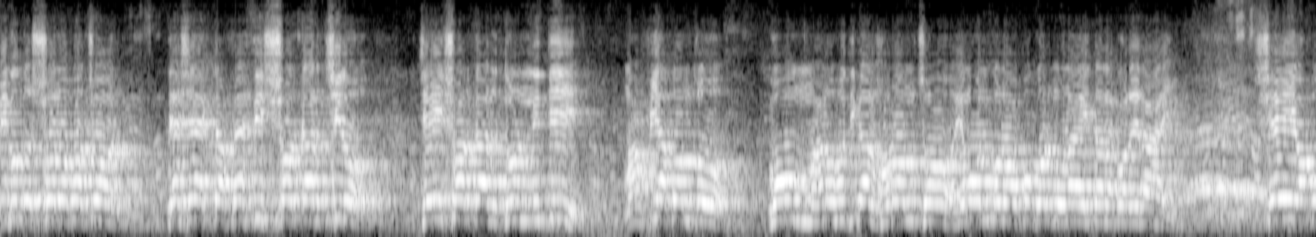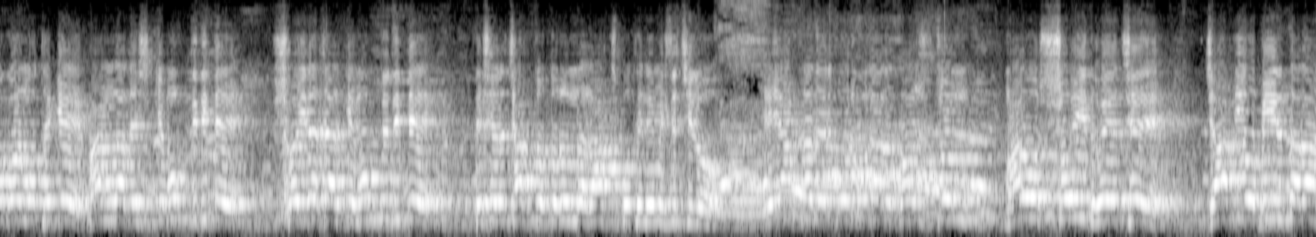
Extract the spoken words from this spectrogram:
বিগত ষোলো বছর দেশে একটা ফ্যাসিস্ট সরকার ছিল, যেই সরকার দুর্নীতি মাফিয়াতন্ত্র গুম, মানবাধিকার হরণ এমন কোন অপকর্ম নাই, তারা করে নাই। সেই অপকর্ম থেকে বাংলাদেশকে মুক্তি দিতে, স্বৈরাচারকে মুক্তি দিতে দেশের ছাত্র তরুণরা রাজপথে নেমে এসেছিল। এই আপনাদের বরগুনার দশজন মানুষ শহীদ হয়েছে। জাতীয় বীর তারা,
